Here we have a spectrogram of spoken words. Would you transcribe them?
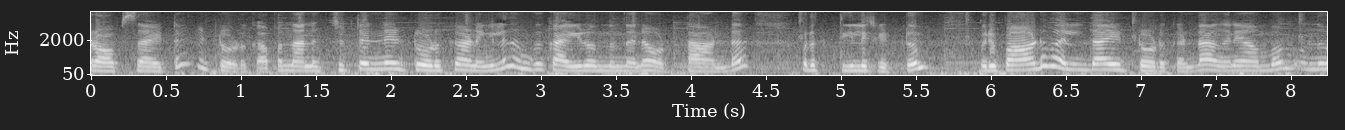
ഡ്രോപ്സ് ആയിട്ട് ഇട്ട് കൊടുക്കുക അപ്പോൾ നനച്ചിട്ട് തന്നെ ഇട്ട് കൊടുക്കുകയാണെങ്കിൽ നമുക്ക് കയ്യിലൊന്നും തന്നെ ഒട്ടാണ്ട് വൃത്തിയിൽ കിട്ടും. ഒരുപാട് വലുതായി ഇട്ട് കൊടുക്കണ്ട. അങ്ങനെ ആകുമ്പം ഒന്ന്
